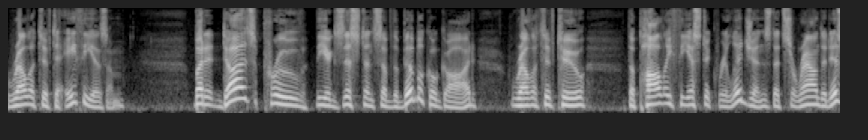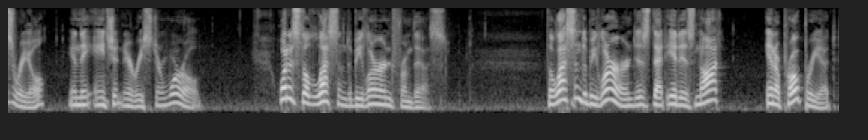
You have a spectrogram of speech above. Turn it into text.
relative to atheism, but it does prove the existence of the biblical God relative to the polytheistic religions that surrounded Israel in the ancient Near Eastern world. What is the lesson to be learned from this? The lesson to be learned is that it is not inappropriate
